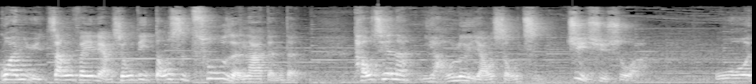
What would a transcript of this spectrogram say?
关羽、张飞两兄弟都是粗人啦，等等。陶谦呢，摇了摇手指。继续说啊，我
